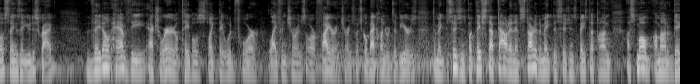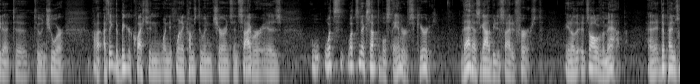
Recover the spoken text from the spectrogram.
those things that you described. They don't have the actuarial tables like they would for life insurance or fire insurance, which go back hundreds of years to make decisions, but they've stepped out and have started to make decisions based upon a small amount of data to, to insure uh, I think the bigger question when it, when it comes to insurance and cyber is what's, what's an acceptable standard of security? That has got to be decided first. You know, it's all over the map. And it depends,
